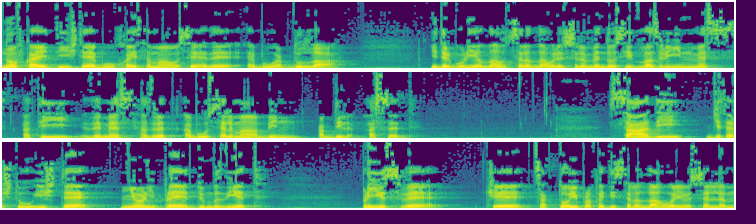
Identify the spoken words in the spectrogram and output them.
Nofka e tij ishte Abu Khajthama ose edhe Abu Abdullah. I dërguri i Allahut sallallahu alaihi wasallam vendosi vëllazërinë mes atij dhe mes Hazrat Abu Salma bin Abdil Asad. Saadi gjithashtu ishte njëri prej 12 prijësve që caktoi profeti sallallahu alaihi wasallam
